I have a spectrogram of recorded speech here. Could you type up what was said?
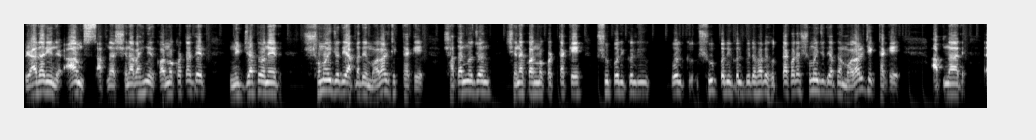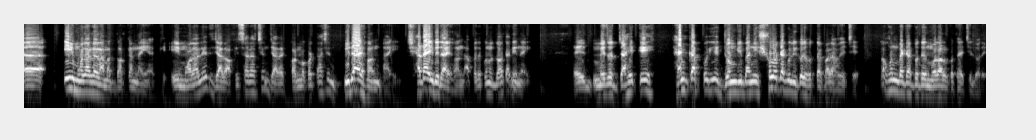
ব্রাদার ইন আর্মস আপনার সেনাবাহিনীর কর্মকর্তাদের নির্যাতনের সময় যদি আপনাদের মরাল ঠিক থাকে, সাতান্ন জন সেনা কর্মকর্তাকে সুপরিকল্পিত সুপরিকল্পিতভাবে হত্যা করার সময় যদি আপনার মরাল ঠিক থাকে, আপনার এই মরালের আমার দরকার নাই আর কি। এই মরালের যারা অফিসার আছেন, যারা কর্মকর্তা আছেন, বিদায় হন ভাই ছাড়াই বিদায় হন, আপনাদের কোনো দরকারই নাই। মেজর জাহিদকে হ্যান্ডকাপ করিয়ে জঙ্গি বানিয়ে ষোলোটা গুলি করে হত্যা করা হয়েছে। তখন বেটা তোদের মোরাল কোথায় ছিল রে?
